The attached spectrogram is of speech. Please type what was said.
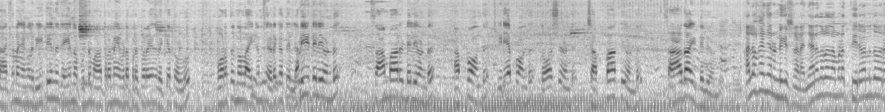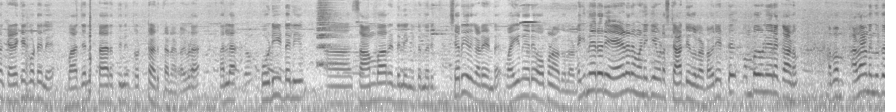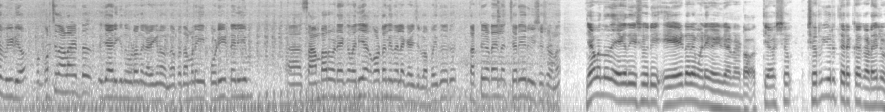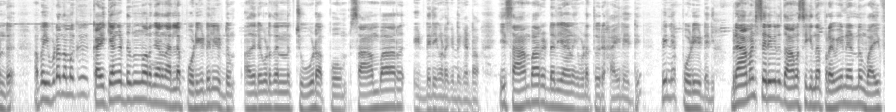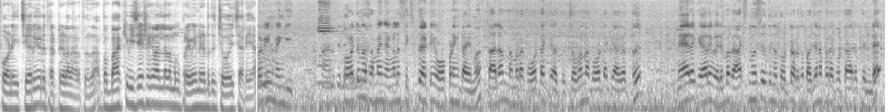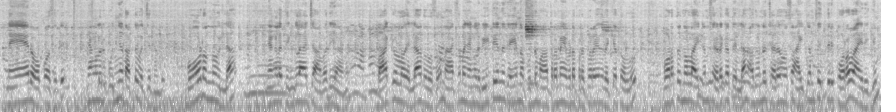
Maximum ഞങ്ങൾ വീട്ടിൽ നിന്ന് ചെയ്യുന്ന ഫുഡ് മാത്രമേ ഇവിടെ പ്രിപ്പയർ ചെയ്ത് വെക്കത്തുള്ളൂ. പുറത്തുനിന്നുള്ള ഐറ്റംസ് എടുക്കത്തില്ല. ഇടി ഇഡ്ഡലി ഉണ്ട് സാമ്പാർ ഇഡ്ഡലി ഉണ്ട് അപ്പം ഉണ്ട് ഇടിയപ്പം ഉണ്ട് ദോശയുണ്ട് ചപ്പാത്തി ഉണ്ട് സാധാ ഇഡ്ഡലി ഉണ്ട് ഹലോ ഹായ് ഞാൻ ഉണ്ണികൃഷ്ണനാണ്. ഞാനെന്നുള്ളത് നമ്മുടെ തിരുവനന്തപുരം കിഴക്കേക്കോട്ടയിൽ ഭജന താരത്തിന് തൊട്ടടുത്താണ് കേട്ടോ. ഇവിടെ നല്ല പൊടി ഇഡ്ഡലിയും സാമ്പാർ ഇഡ്ഡലിയും കിട്ടുന്ന ഒരു ചെറിയൊരു കടയുണ്ട്. വൈകുന്നേരം ഓപ്പൺ ആകത്തുള്ളൂ. വൈകുന്നേരം ഒരു ഏഴര മണിക്ക് ഇവിടെ സ്റ്റാർട്ട് ചെയ്തുള്ളൂ കേട്ടോ. ഒരു എട്ട് ഒമ്പത് മണി വരെ കാണും. അപ്പം അതാണ് ഇന്നത്തെ വീഡിയോ. അപ്പം കുറച്ച് നാളായിട്ട് വിചാരിക്കുന്നു ഇവിടെ ഒന്ന് കഴിക്കണമെന്ന്. അപ്പോൾ നമ്മൾ ഈ പൊടി ഇഡലിയും സാമ്പാർ വടയൊക്കെ വലിയ ഹോട്ടലിൽ നിന്നല്ലേ കഴിച്ചുള്ളൂ അപ്പോൾ ഇതൊരു തട്ടുകടയിലെ ചെറിയൊരു വിശേഷമാണ്. ഞാൻ വന്നത് ഏകദേശം ഒരു ഏഴര മണി കഴിഞ്ഞിട്ടാണ് കേട്ടോ. അത്യാവശ്യം ചെറിയൊരു തിരക്ക കടയിലുണ്ട്. അപ്പോൾ ഇവിടെ നമുക്ക് കഴിക്കാൻ കിട്ടുന്നതെന്ന് പറഞ്ഞാൽ നല്ല പൊടി ഇഡലി കിട്ടും. അതിന്റെ കൂടെ തന്നെ ചൂടപ്പവും സാമ്പാർ ഇഡ്ഡലിയും കൂടെ കിട്ടും കേട്ടോ. ഈ സാമ്പാർ ഇഡ്ഡലിയാണ് ഇവിടുത്തെ ഒരു ഹൈലൈറ്റ്. പിന്നെ പൊടി ഇഡലി ബ്രാഹ്മൺ തെരുവിൽ താമസിക്കുന്ന പ്രവീണേടനും വൈഫുമാണ് ഈ ചെറിയൊരു തട്ടുകട നടത്തുന്നത്. അപ്പം ബാക്കി വിശേഷങ്ങളെല്ലാം നമുക്ക് പ്രവീണേടത്ത് ചോദിച്ചറിയാം. പ്രവീൺ വെങ്കി തുറക്കുന്ന സമയം ഞങ്ങൾ സിക്സ് തേർട്ടി ഓപ്പണിംഗ് ടൈം സ്ഥലം നമ്മുടെ കോട്ടയ്ക്കകത്ത് ചുവന്ന കോട്ടയ്ക്കകത്ത് നേരെ കയറി വരുമ്പോൾ വാക്സ് മ്യൂസിയത്തിന്റെ തൊട്ടടുത്ത് ഭജനപുര കൊട്ടാരത്തിന്റെ നേരെ ഓപ്പോസിറ്റ് ഞങ്ങളൊരു കുഞ്ഞ് തട്ട് വെച്ചിട്ടുണ്ട്. ബോർഡൊന്നുമില്ല. ഞങ്ങൾ തിങ്കളാഴ്ച അവധിയാണ്. ബാക്കിയുള്ള എല്ലാ ദിവസവും മാക്സിമം ഞങ്ങൾ വീട്ടിൽ നിന്ന് ചെയ്യുന്ന ഫുഡ് മാത്രമേ ഇവിടെ പ്രിപ്പയർ ചെയ്ത് വെക്കത്തുള്ളൂ. പുറത്തുനിന്നുള്ള ഐറ്റംസ് എടുക്കത്തില്ല. അതുകൊണ്ട് ചില ദിവസം ഐറ്റംസ് ഇത്തിരി കുറവായിരിക്കും.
